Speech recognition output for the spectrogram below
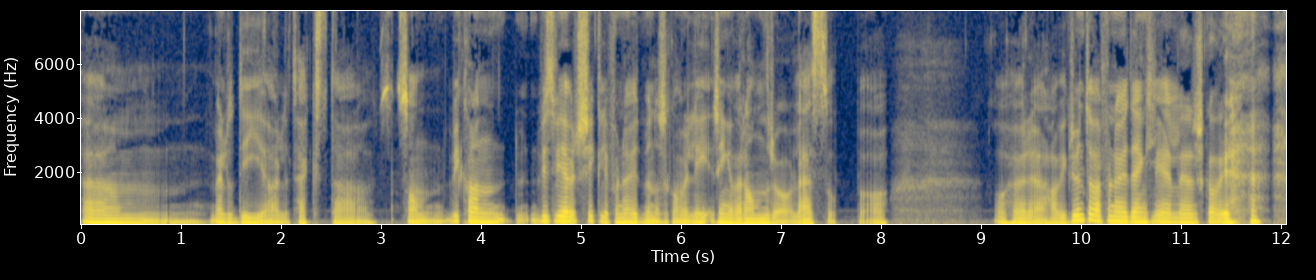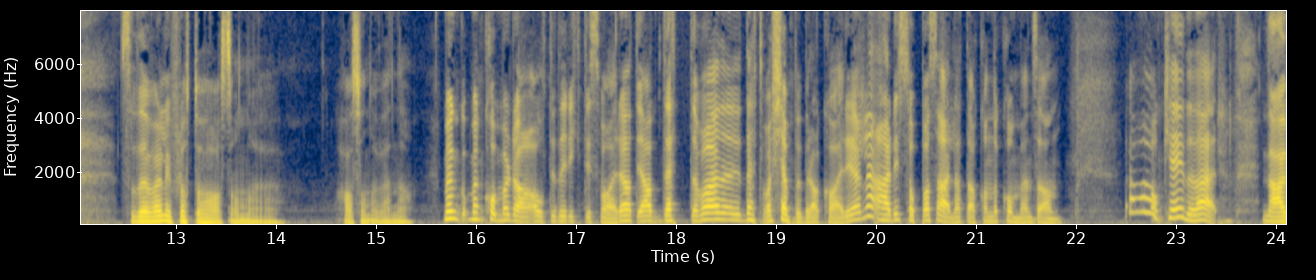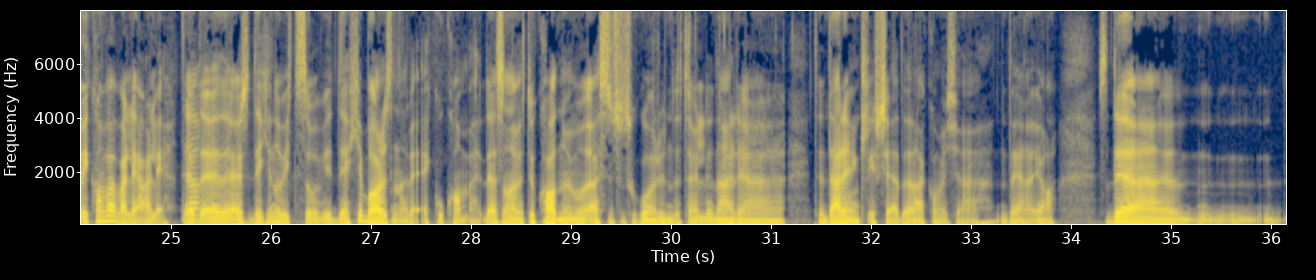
um, melodier eller tekster. Sånn, vi kan, hvis vi er skikkelig fornøyd med noe, så kan vi ringe hverandre og lese opp og, og høre har vi grunn til å være fornøyd egentlig, eller skal vi Så det er veldig flott å ha sånne, ha sånne venner. Men, men, kommer da alltid det riktige svaret? At ja, dette var, dette var kjempebra, Kari? Eller er de såpass ærlige at da kan det komme en sånn ja, OK, det der. Nei, vi kan være veldig ærlige. Det, ja. det, det, er, det er, ikke noe vits. Det er ikke bare sånn ekkokammer. Det er sånn, vet du hva, jeg syns du skal gå en runde til. Det der, eh, det der er en klisjé. Det der kan vi ikke det, Ja. Så det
